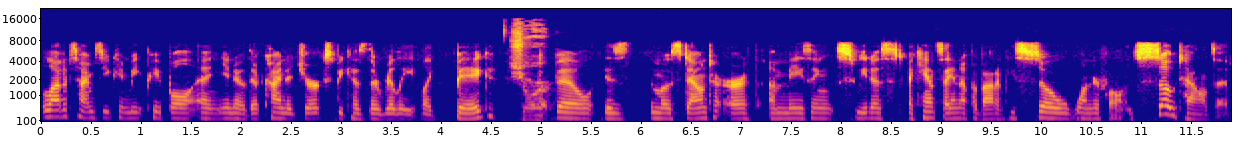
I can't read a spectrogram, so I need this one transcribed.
A lot of times you can meet people and, you know, they're kind of jerks because they're really like big. Sure. Bill is the most down to earth, amazing, sweetest. I can't say enough about him. He's so wonderful and so talented.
